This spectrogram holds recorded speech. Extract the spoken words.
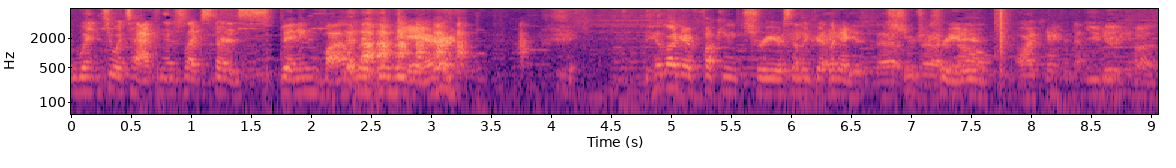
went to attack and then just like started spinning violently through the air. Hit like a fucking tree or something, like Can I get a huge without- crater. no. Oh, I can't get that. You period. need cut.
